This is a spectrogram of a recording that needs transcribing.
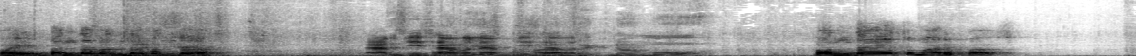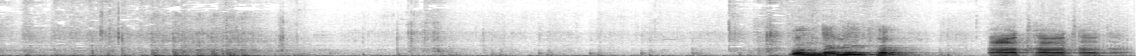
भाई बंदा बंदा बंदा। M G seven M G seven Perfect no more. बंदा है तुम्हारे पास। बंदा नहीं था? हाँ था था था।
